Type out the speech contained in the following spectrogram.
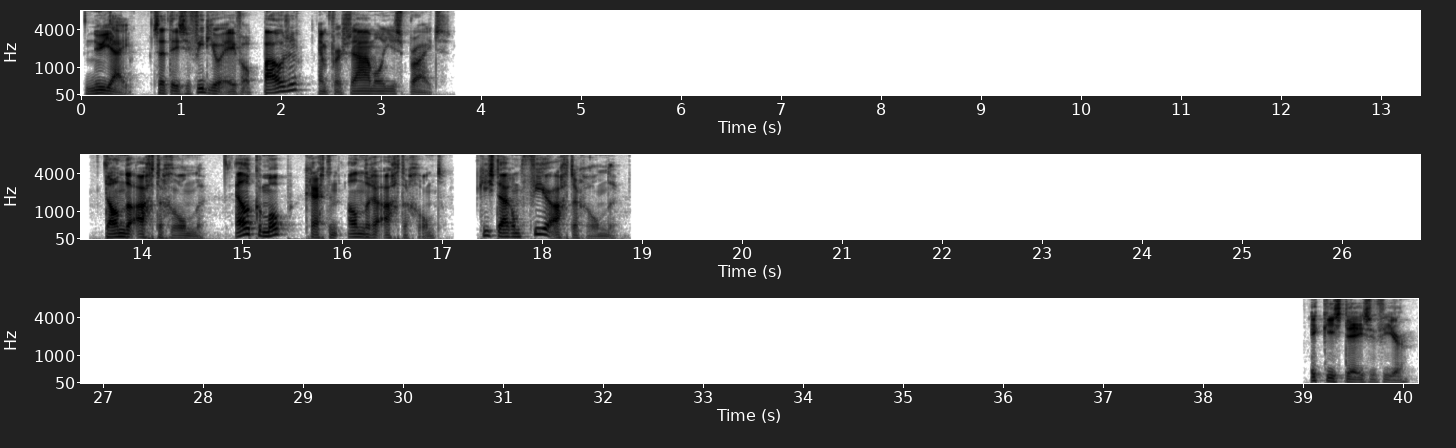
Nu jij. Zet deze video even op pauze en verzamel je sprites. Dan de achtergronden. Elke mop krijgt een andere achtergrond. Kies daarom vier achtergronden. Ik kies deze vier.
